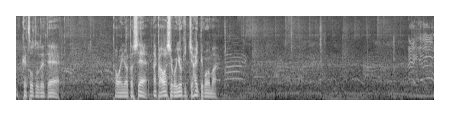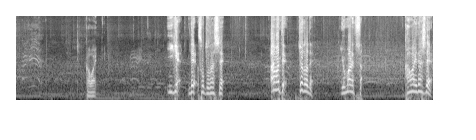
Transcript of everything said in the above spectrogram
一回外出て河合に渡してなんか合わせてこいヨキッチ入ってこいお前。河合い。け。で外出して。あ待って。ちょっと待って。読まれてた。河合出して。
